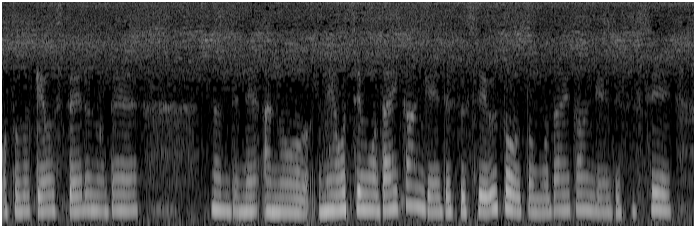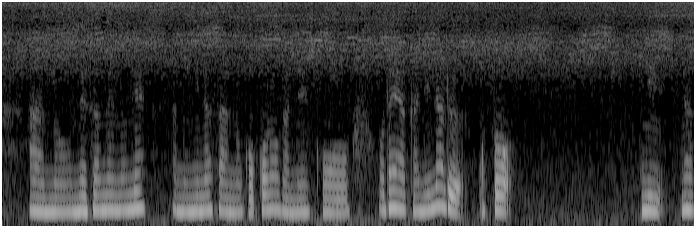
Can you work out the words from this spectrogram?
お届けをしているのでなんでねあの寝落ちも大歓迎ですしうとうとも大歓迎ですしあの目覚めのねあの皆さんの心がねこう穏やかになる音になっ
